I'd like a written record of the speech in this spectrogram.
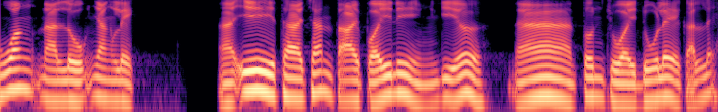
ห่วงนาโลกอย่างเหล็ก อ่าอีถ้าฉันตายไปนี่เดียวนะต้นช่วยดูแลกันเลย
